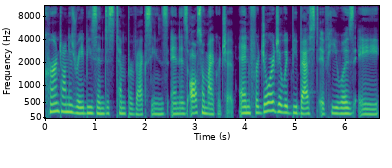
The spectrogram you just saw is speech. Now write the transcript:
current on his rabies and distemper vaccines and is also microchipped. And for George, it would be best if he was a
